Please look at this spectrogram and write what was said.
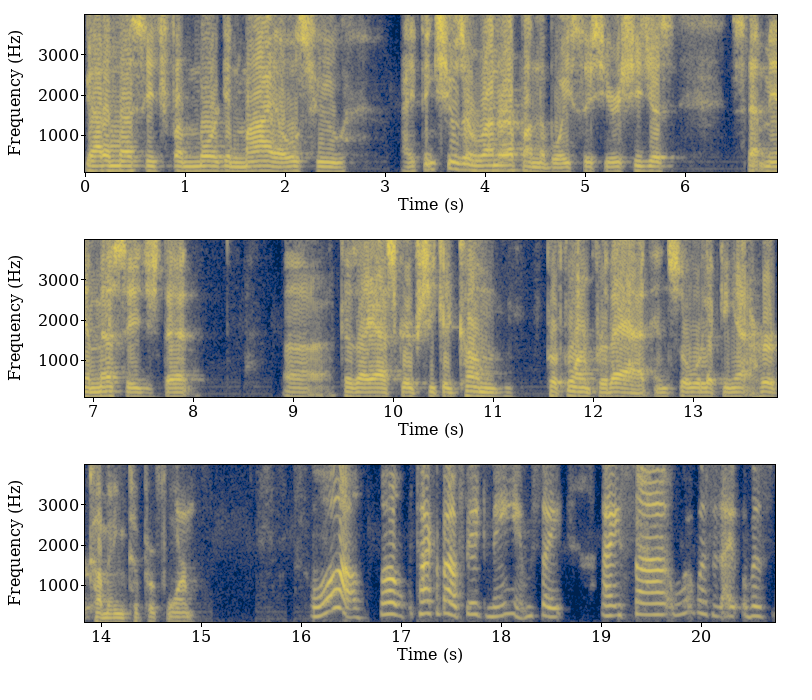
got a message from Morgan Myles, who I think she was a runner up on The Voice this year. She just sent me a message that because uh, I asked her if she could come perform for that, and so we're looking at her coming to perform. Cool. Well, talk about big names. I I saw what was it? I was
